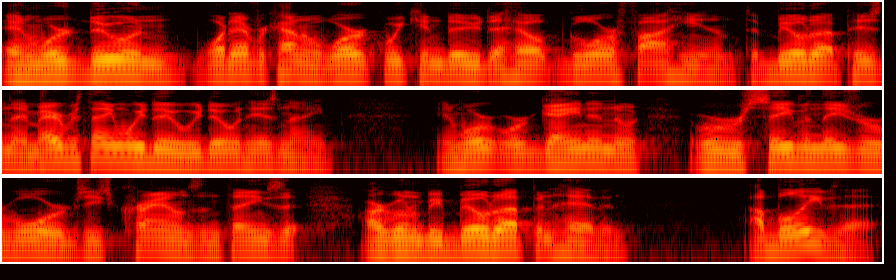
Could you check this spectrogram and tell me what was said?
and we're doing whatever kind of work we can do to help glorify Him, to build up His name, everything we do, we do in His name, and we're we're gaining, we're receiving these rewards, these crowns, and things that are going to be built up in heaven. I believe that.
